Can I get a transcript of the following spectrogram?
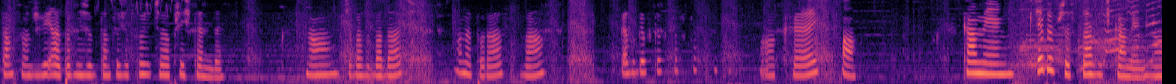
tam są drzwi, ale pewnie, żeby tam coś otworzyć, trzeba przejść tędy. No, trzeba wybadać. One po raz, dwa. Gaz, gaz, gaz, gaz, gaz, gaz. Okej. O. Kamień. Gdzie by przestawić kamień? No.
